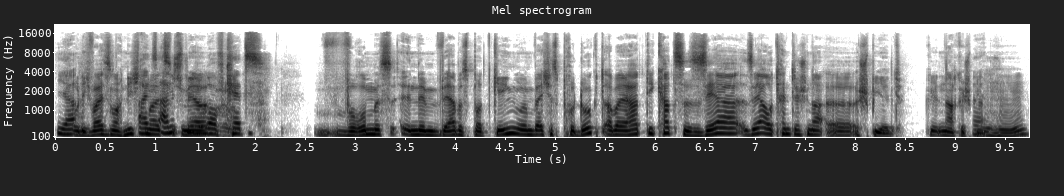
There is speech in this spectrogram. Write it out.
Ja, Und ich weiß noch nicht als mal Anspielung mehr, auf Cats. Worum es in dem Werbespot ging und um welches Produkt, aber er hat die Katze sehr, sehr authentisch na äh, spielt, ge- nachgespielt. Mhm.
